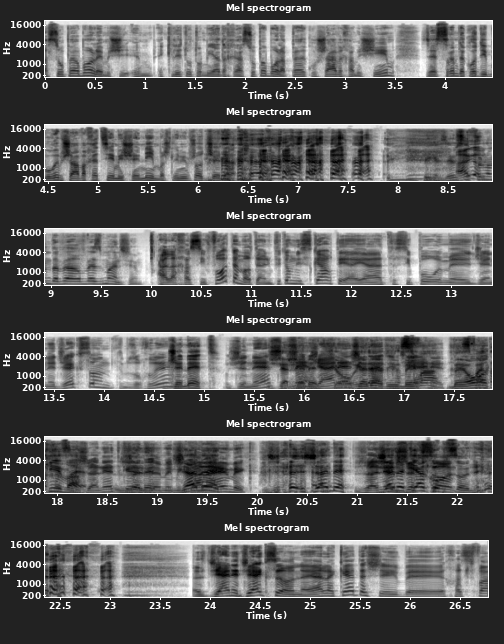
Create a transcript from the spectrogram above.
הסופרבול, הם. הם הקליטו אותו מיד אחרי הסופרבול, הפרק הוא שעה וחמישים, זה 20 דקות דיבורים, שעה וחצי הם ישנים, משלימים שעות שינה. בגלל זה יוסי לא מדבר הרבה זמן שם. על החשיפות אמרת, אני פתאום נזכרתי, היה את הסיפור עם אה, ג'נט ג'קסון, אתם זוכרים? ג'נט. ז'נט? ז'נט, ג'נט? שהורידה- ז'נט, עם- חשפה- ז'נט. מאור עקיבא. ז'נט, כן. זה ממגדל. העמק. ז'נט. ז'נט ז'נט ג'קסון. יעקובסון. אז ג'אנט ג'קסון, היה לה קטע שהיא חשפה...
